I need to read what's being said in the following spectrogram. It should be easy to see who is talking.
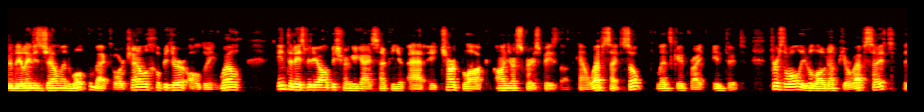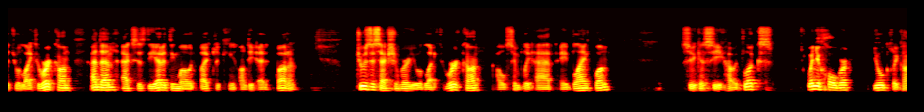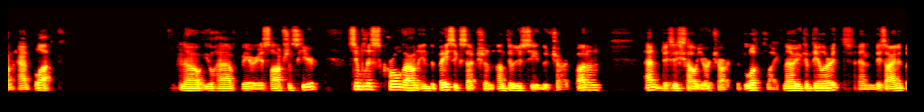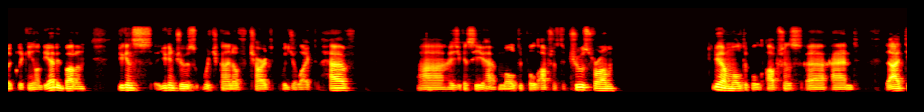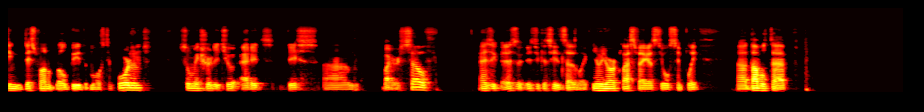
Speaker 1: Good day ladies and gentlemen, welcome back to our channel, hope that you're all doing well. In today's video I'll be showing you guys how can you add a chart block on your squarespace.com website. So let's get right into it. First of all you will load up your website that you would like to work on and then access the editing mode by clicking on the edit button. Choose the section where you would like to work on. I will simply add a blank one so you can see how it looks. When you hover you'll click on add block. Now you have various options here. Simply scroll down in the basic section until you see the chart button and this is how your chart would look like. Now you can tailor it and design it by clicking on the edit button. You can you can choose which kind of chart would you like to have. Uh, as you can see you have multiple options to choose from. You have multiple options uh, and I think this one will be the most important. So make sure that you edit this um, by yourself. As you, as, as you can see, it says like New York, Las Vegas. You'll simply uh, double tap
